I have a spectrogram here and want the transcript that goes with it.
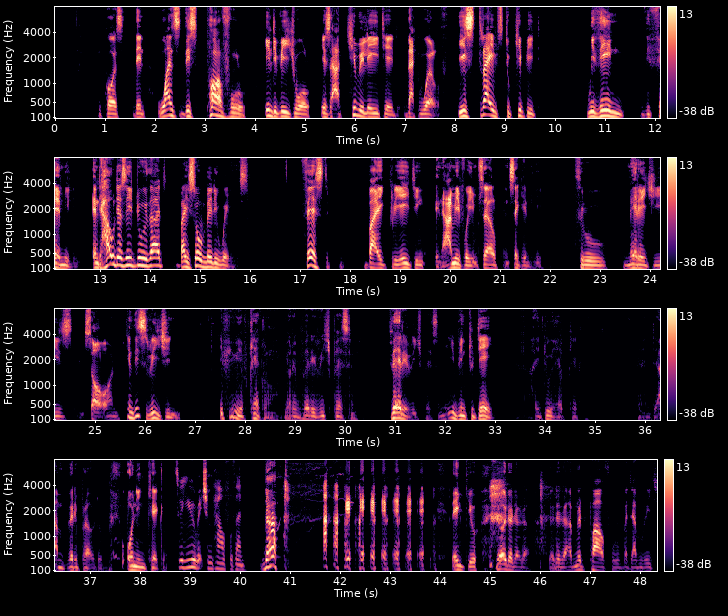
Because then, once this powerful individual is accumulated that wealth, he strives to keep it within the family. And how does he do that? By so many ways. First, by creating an army for himself, and secondly, through marriages and so on. In this region, if you have cattle, you are a very rich person, very rich person. Even today, I do have cattle. And I'm very proud of owning cattle. So are you rich and powerful then? No. Thank you. No, no, no, no. No, no, no. I'm not powerful, but I'm rich.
